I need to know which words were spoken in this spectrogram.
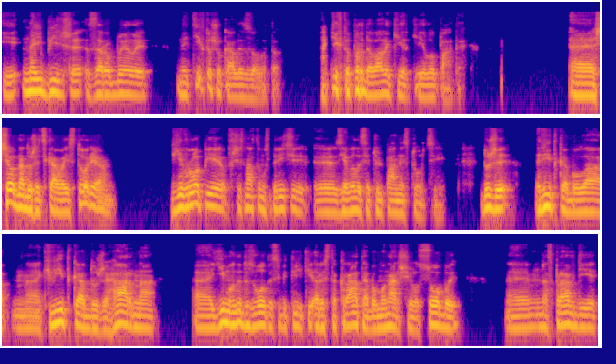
і найбільше заробили не ті, хто шукали золото, а ті, хто продавали кірки і лопати. Е, ще одна дуже цікава історія. В Європі в 16 столітті е, з'явилися тюльпани з Турції. Дуже рідка була квітка, дуже гарна. Е, Її могли дозволити собі тільки аристократи або монарші особи. Насправді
